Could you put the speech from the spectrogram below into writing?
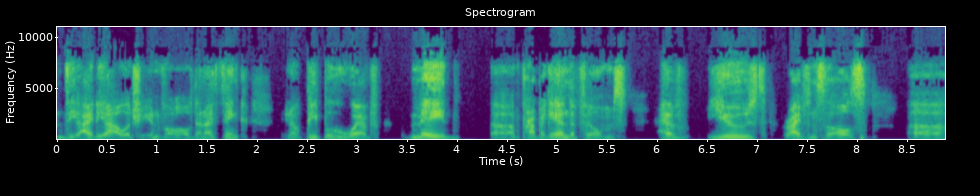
the ideology involved, and I think you know people who have made uh, propaganda films have used Riefenstahl's uh,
